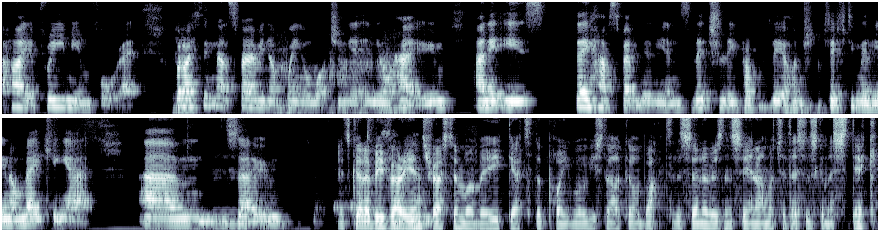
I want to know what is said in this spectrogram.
higher premium for it. But i think that's fair enough when you're watching it in your home and it is they have spent millions literally probably 150 million on making it um, mm. So it's going to be very so, interesting when we get to the point where we start going back to the cinemas and seeing how much of this is going to stick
